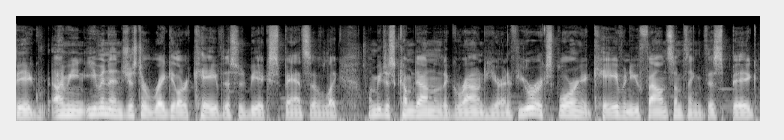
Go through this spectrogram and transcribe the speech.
big, I mean, even in just a regular cave, this would be expansive. Like, let me just come down to the ground here. And if you were exploring a cave and you found something this big,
